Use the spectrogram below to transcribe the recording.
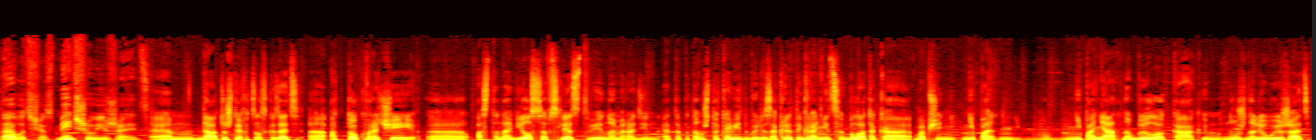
да, вот сейчас меньше уезжаете. Эм, да, то, что я хотел сказать, э, отток врачей остановился вследствие номер один. Это потому что ковид были закрыты границы, была такая вообще не, не, не, ну, непонятно было, как, им нужно ли уезжать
